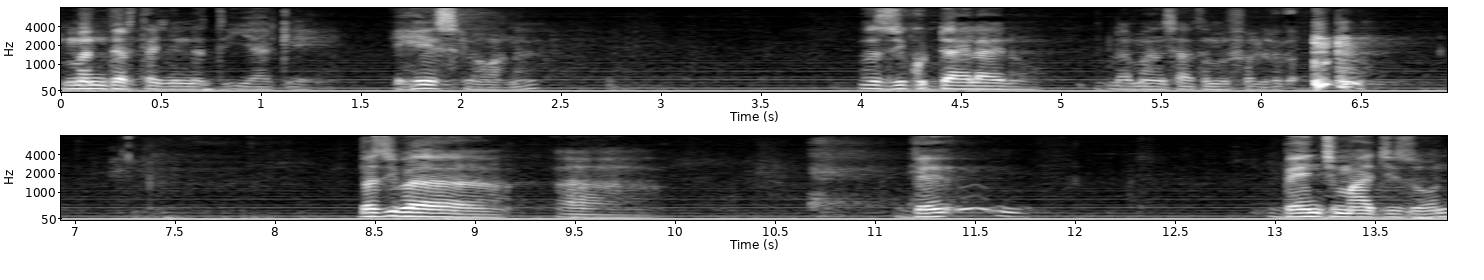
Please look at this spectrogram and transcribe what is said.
የመንደርተኝነት ጥያቄ ይሄ ስለሆነ በዚህ ጉዳይ ላይ ነው ለማንሳት የምፈልገው። በዚህ በቤንች ማጂ ዞን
